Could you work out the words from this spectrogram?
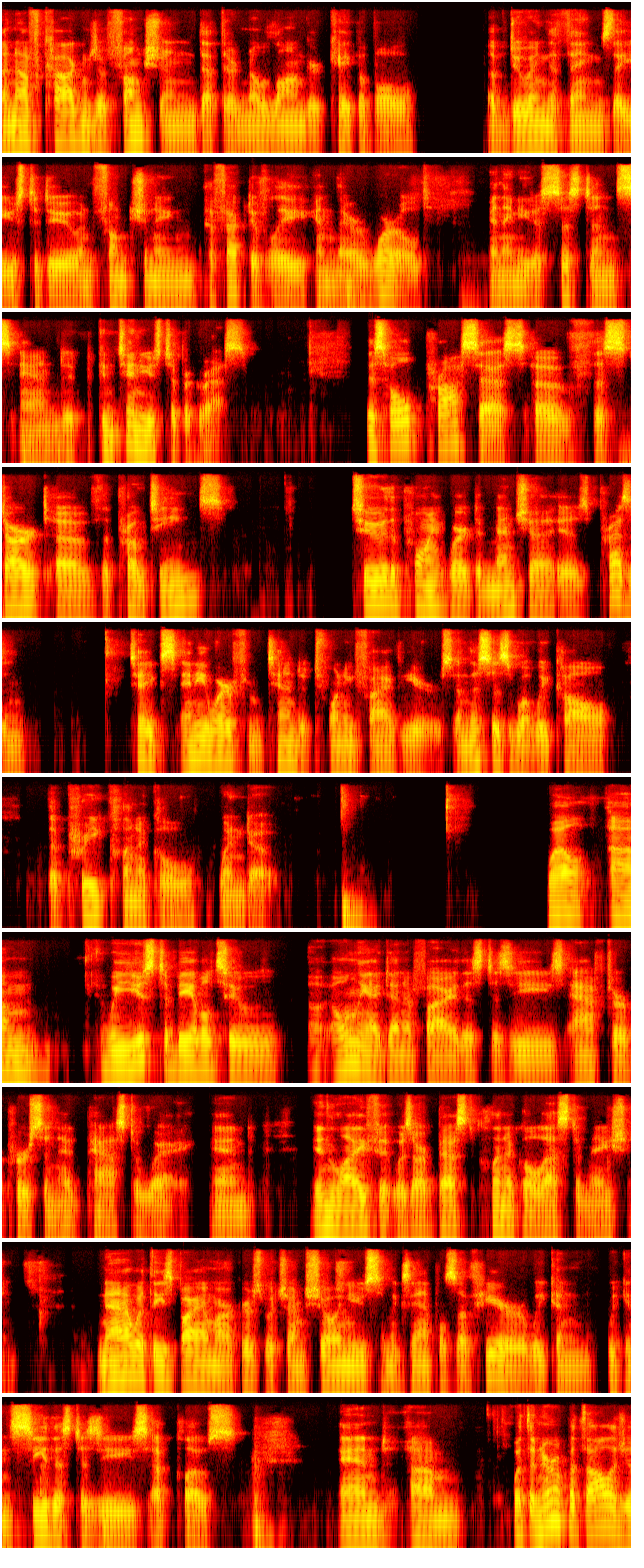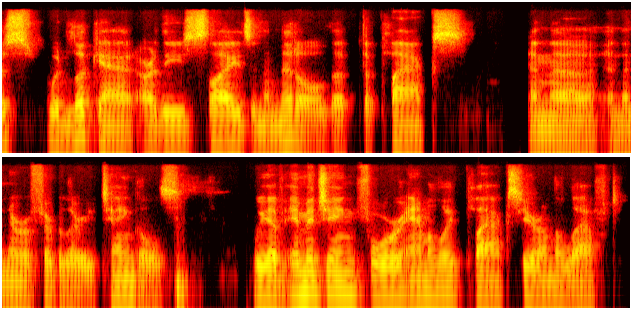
enough cognitive function that they're no longer capable of doing the things they used to do and functioning effectively in their world and they need assistance and it continues to progress. This whole process of the start of the proteins to the point where dementia is present takes anywhere from 10 to 25 years. And this is what we call the preclinical window. Well, um, we used to be able to only identify this disease after a person had passed away. And in life, it was our best clinical estimation. Now with these biomarkers, which I'm showing you some examples of here, we can, we can see this disease up close. And um, what the neuropathologists would look at are these slides in the middle, the, the plaques and the, and the neurofibrillary tangles. We have imaging for amyloid plaques here on the left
